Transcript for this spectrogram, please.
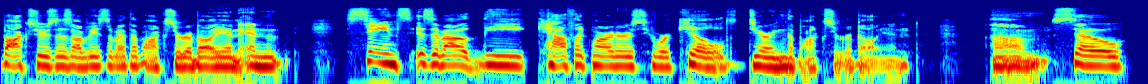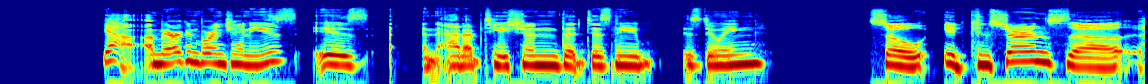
Boxers is obviously about the Boxer Rebellion, and Saints is about the Catholic martyrs who were killed during the Boxer Rebellion. Um, so, yeah, American Born Chinese is an adaptation that Disney is doing. So it concerns the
